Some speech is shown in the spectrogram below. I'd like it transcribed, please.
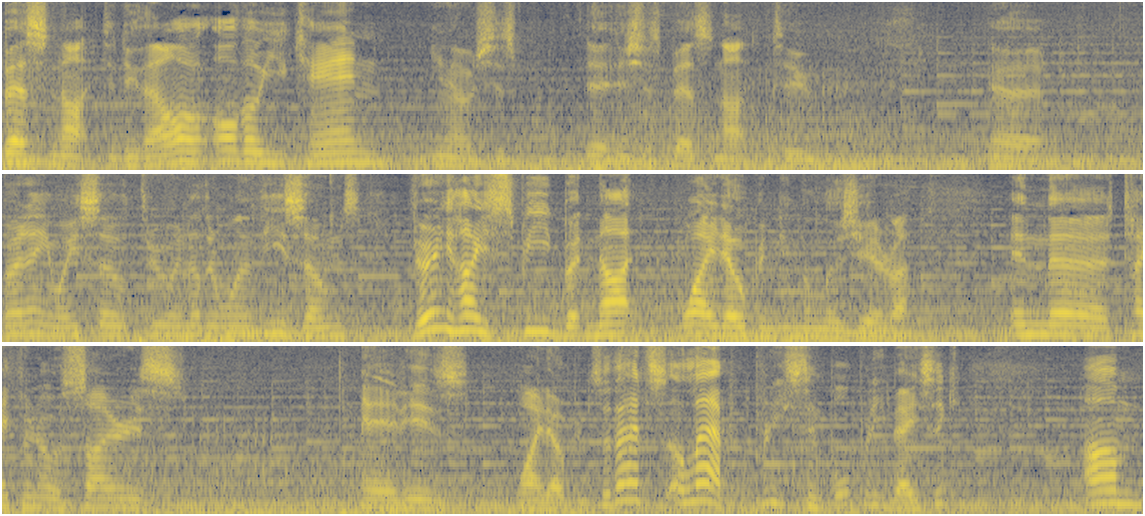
best not to do that. Although you can, you know, it's just it's just best not to. Uh, but anyway, so through another one of these zones, very high speed, but not wide open in the Legerra in the Typhoon Osiris, it is wide open. So that's a lap. Pretty simple, pretty basic. Um,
